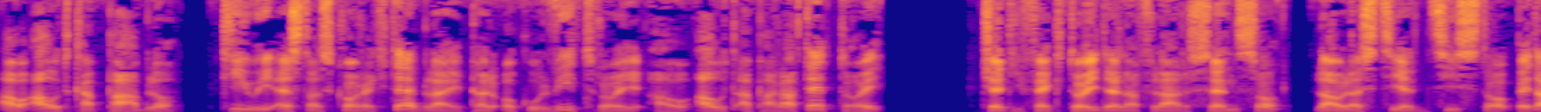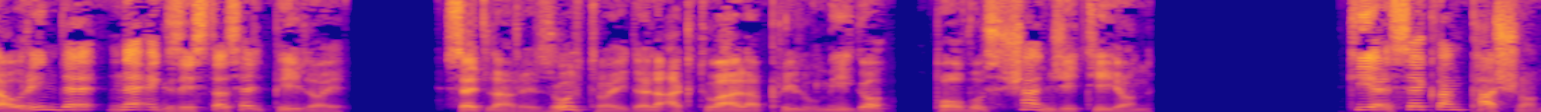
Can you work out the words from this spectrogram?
au aut capablo, ciui estas correcteblai per oculvitroi au aut apparatetoi, ce defectoi de la flar senso, laula scienzisto, bedaurinde ne existas helpiloi, sed la resultoi de la actuala prilumigo povus shangi tion. Tiel sequan passion,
